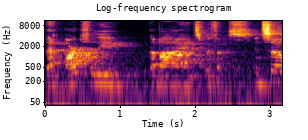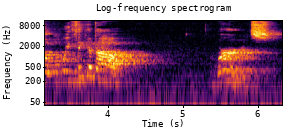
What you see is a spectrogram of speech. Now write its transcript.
that artfully abides with us. And so when we think about words,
